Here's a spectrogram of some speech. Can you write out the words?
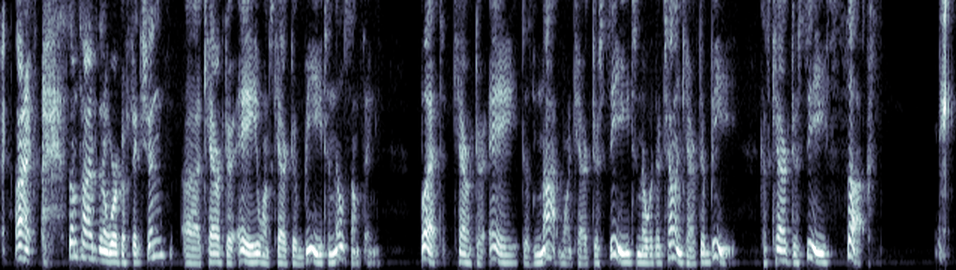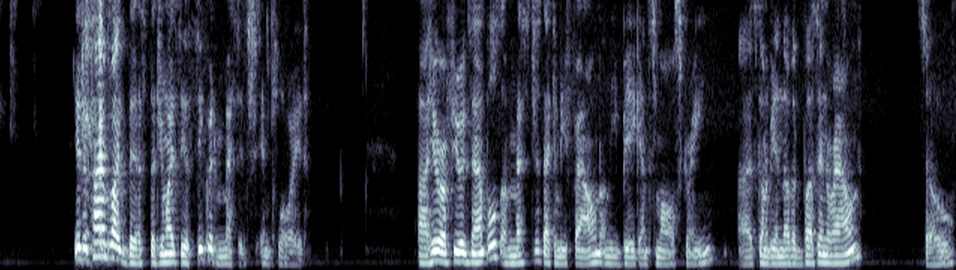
All right. Sometimes in a work of fiction, uh, character A wants character B to know something, but character A does not want character C to know what they're telling character B, because character C sucks. it's at times like this that you might see a secret message employed. Uh, here are a few examples of messages that can be found on the big and small screen. Uh, it's going to be another buzz in round, so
